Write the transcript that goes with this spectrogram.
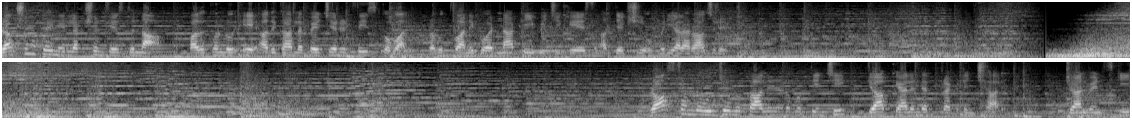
రక్షణపై నిర్లక్ష్యం చేస్తున్న పదకొండు ఏ అధికారులపై చర్యలు తీసుకోవాలి. ప్రభుత్వాన్ని కోరిన టీబీజీకేఎస్ అధ్యక్షుడు మిర్యాల రాజురెడ్డి రాష్ట్రంలో ఉద్యోగ ఖాళీలను గుర్తించి జాబ్ క్యాలెండర్ ప్రకటించాలి. జాన్వెన్స్కి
